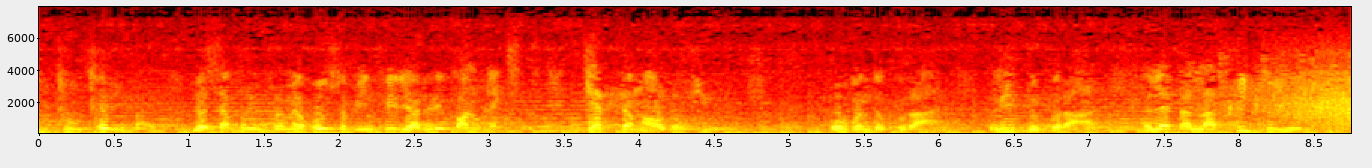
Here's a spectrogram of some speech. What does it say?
You're too terrified. You're suffering from a host of inferiority complexes. Get them out of you. Open the Quran, read the Quran, let Allah speak to you.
